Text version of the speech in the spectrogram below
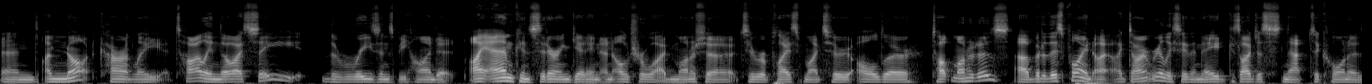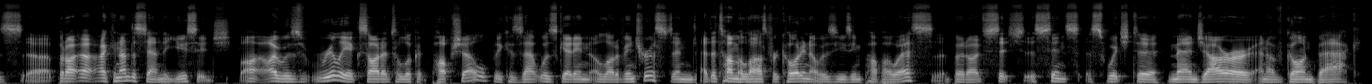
And i'm not currently tiling though i see the reasons behind it. I am considering getting an ultra wide monitor to replace my two older top monitors, uh, but at this point, I, I, don't really see the need because I just snap to corners. Uh, but I, I, can understand the usage. I, I, was really excited to look at Pop Shell because that was getting a lot of interest, and at the time of last recording, I was using Pop OS, but I've since switched to Manjaro and I've gone back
